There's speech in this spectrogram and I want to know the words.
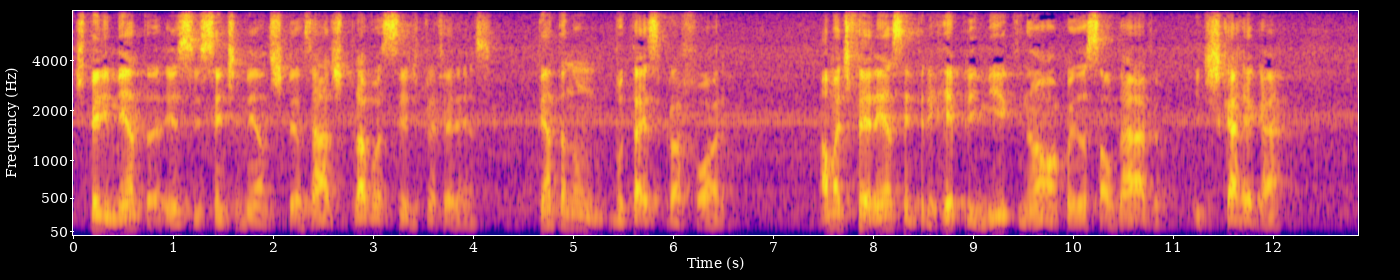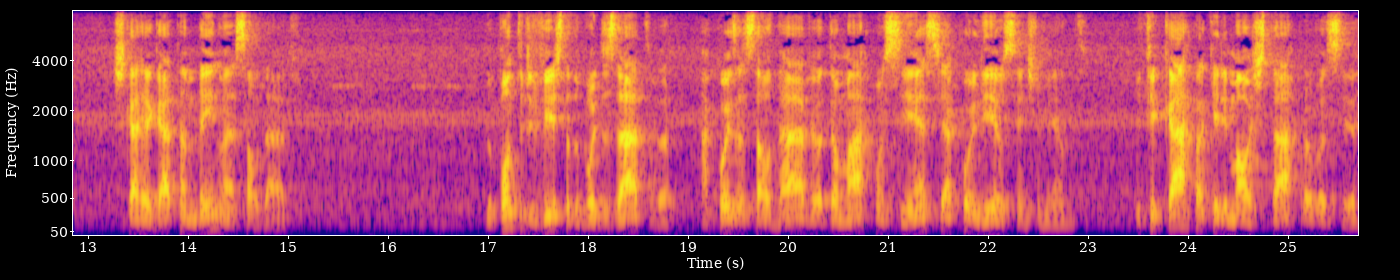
experimenta esses sentimentos pesados para você, de preferência. Tenta não botar isso para fora. Há uma diferença entre reprimir, que não é uma coisa saudável, e descarregar. Descarregar também não é saudável. Do ponto de vista do Bodhisattva, a coisa saudável é tomar consciência e acolher o sentimento. E ficar com aquele mal-estar para você.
